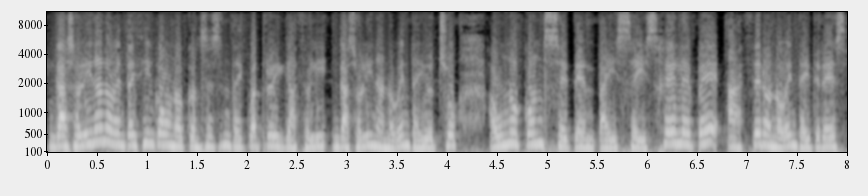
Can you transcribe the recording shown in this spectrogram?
gasolina 95 a 1,64 y gasoli- gasolina 98 a 1,76, GLP a 0,93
